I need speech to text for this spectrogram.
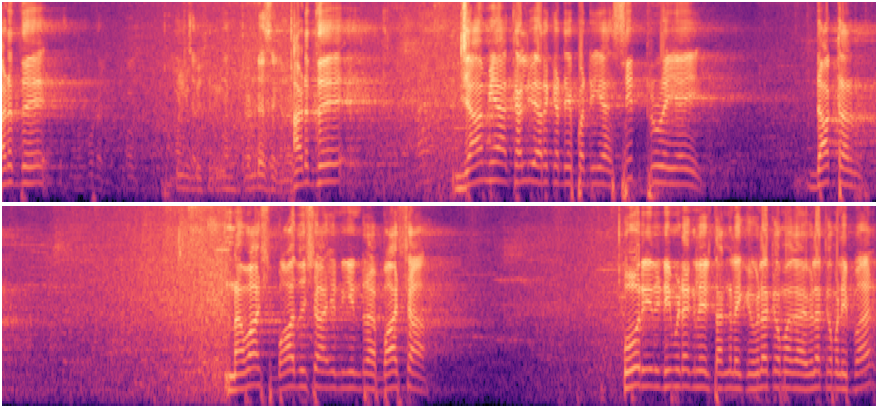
அடுத்து அடுத்து ஜாமியா கல்வி அறக்கட்டளை பற்றிய சிற்றுரையை டாக்டர் நவாஷ் பாதுஷா என்கின்ற பாஷா ஓரிரு நிமிடங்களில் தங்களுக்கு விளக்கமாக விளக்கமளிப்பார்.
